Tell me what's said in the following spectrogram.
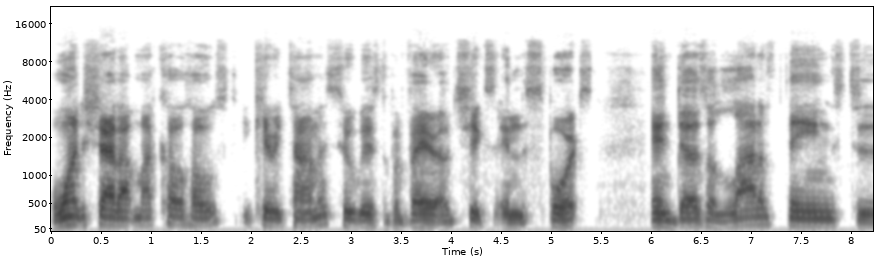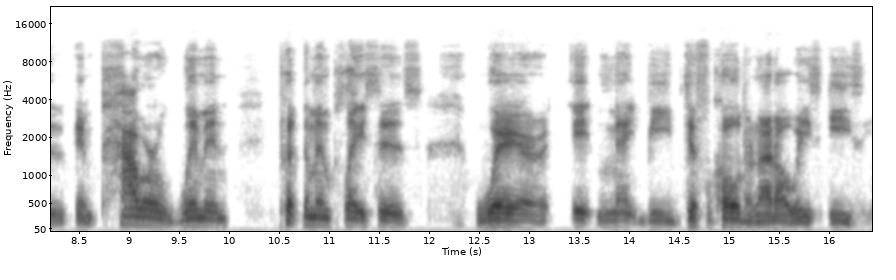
I want to shout out my co-host, Yakiri Thomas, who is the purveyor of Chicks in the Sports and does a lot of things to empower women, put them in places where it might be difficult or not always easy.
